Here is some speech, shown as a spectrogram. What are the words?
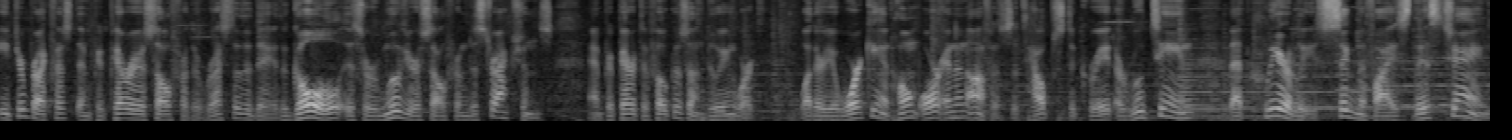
Eat your breakfast and prepare yourself for the rest of the day. The goal is to remove yourself from distractions and prepare to focus on doing work. Whether you're working at home or in an office, it helps to create a routine that clearly signifies this change.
